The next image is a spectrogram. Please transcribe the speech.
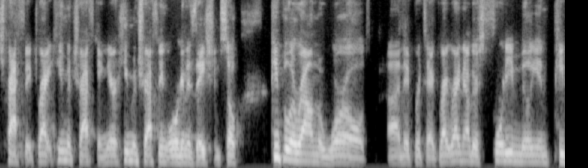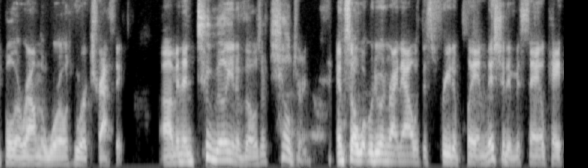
trafficked, right? Human trafficking. They're a human trafficking organization. So people around the world uh, they protect. Right, right now, there's 40 million people around the world who are trafficked, um, and then two million of those are children. And so, what we're doing right now with this free to play initiative is saying, okay,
